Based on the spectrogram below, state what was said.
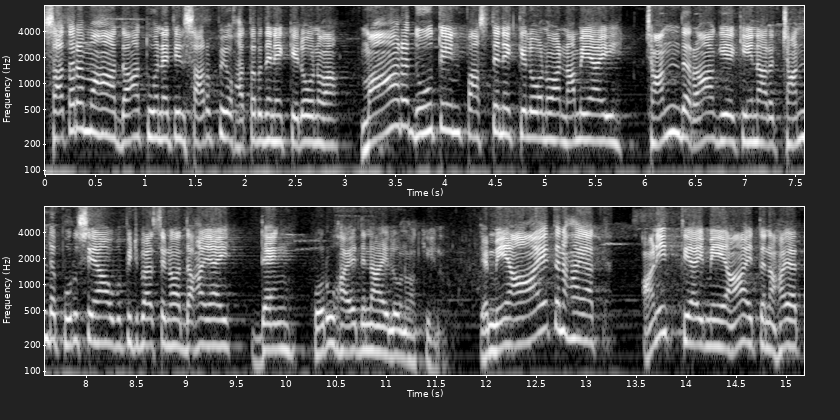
සතර මහා ධාතුව නැතිල් සර්පයෝ හතර දෙනෙක් කෙලෝනවා මාර දූතයින් පස් දෙනෙක් කෙලෝනවා නමයයි චන්ද රාගය කියන අර චන්ඩ පුරුෂයා ඔබ පිටි පස්සෙනවා දහයයි. දැන් හොරු හය දෙනා එලෝනවා කියනවා. දැ මේ ආයතන හයත් අනිත්‍යයි මේ ආයතන හයත්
